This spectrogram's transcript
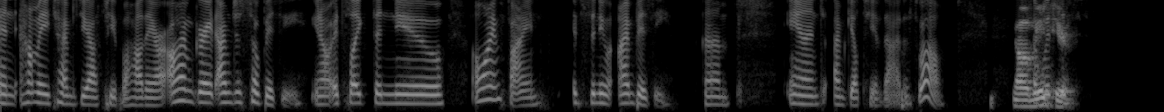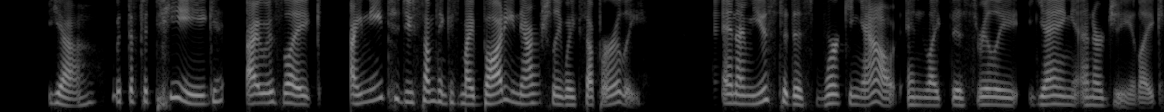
and how many times do you ask people how they are oh i'm great i'm just so busy you know it's like the new oh i'm fine it's the new i'm busy um, and i'm guilty of that as well no so me too this, yeah with the fatigue i was like I need to do something because my body naturally wakes up early. And I'm used to this working out and like this really yang energy, like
